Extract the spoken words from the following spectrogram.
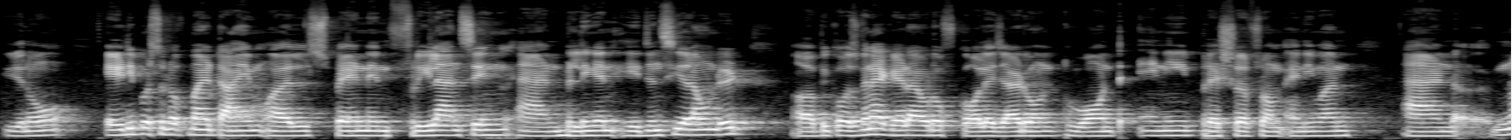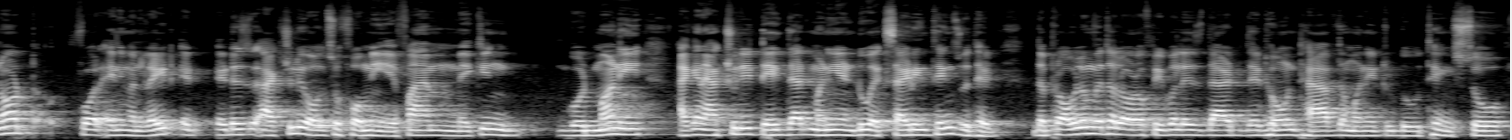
you know 80% of my time i'll spend in freelancing and building an agency around it uh, because when I get out of college, I don't want any pressure from anyone and uh, not for anyone, right? It, it is actually also for me. If I'm making good money, I can actually take that money and do exciting things with it. The problem with a lot of people is that they don't have the money to do things. So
